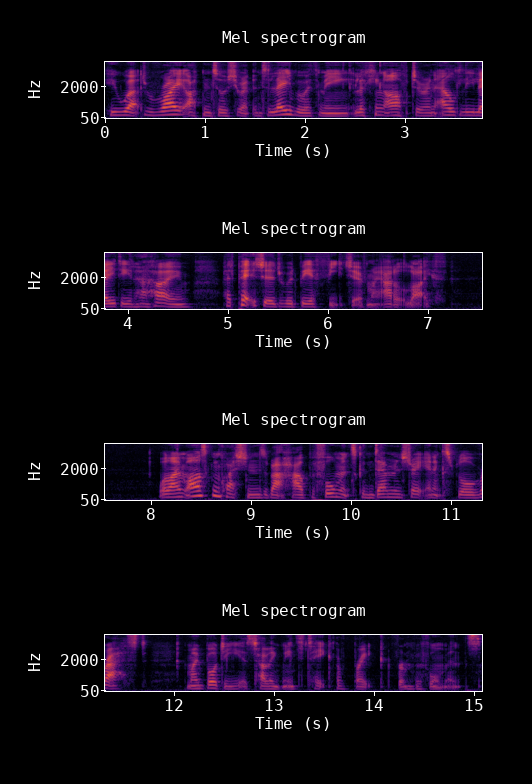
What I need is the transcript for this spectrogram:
who worked right up until she went into labour with me, looking after an elderly lady in her home, had pictured would be a feature of my adult life. While I'm asking questions about how performance can demonstrate and explore rest, my body is telling me to take a break from performance.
